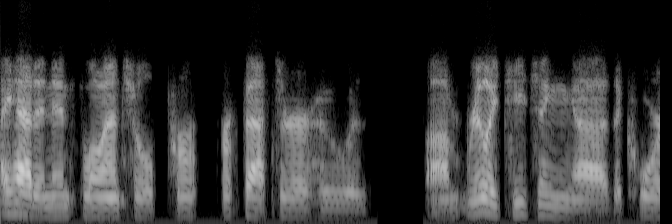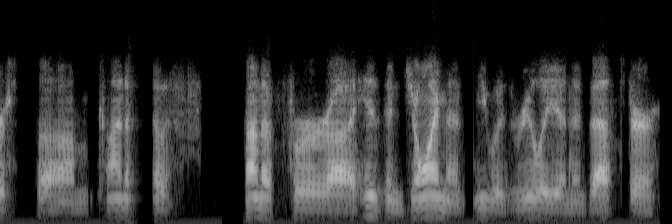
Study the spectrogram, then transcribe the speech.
I had an influential pr- professor who was um, really teaching uh, the course um, kind of kind of for uh, his enjoyment. He was really an investor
